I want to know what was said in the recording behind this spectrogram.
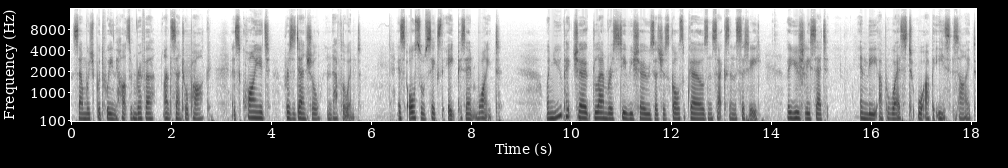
sandwiched between the Hudson River and Central Park, is quiet, residential, and affluent. It's also 68% white. When you picture glamorous TV shows such as Gossip Girls and Sex in the City, they're usually set in the Upper West or Upper East Side.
